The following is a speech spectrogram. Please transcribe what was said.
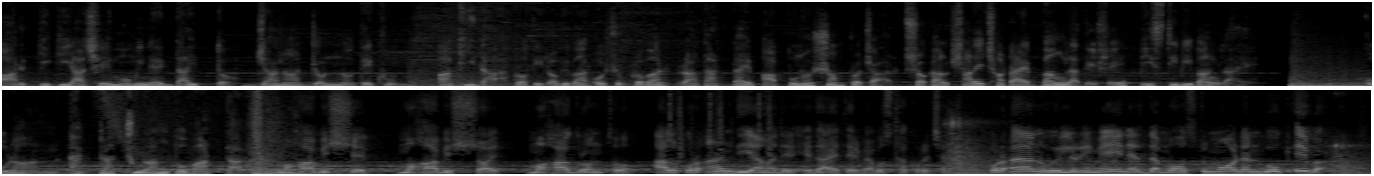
আর কি কি আছে মমিনের দায়িত্ব জানার জন্য দেখুন। আকিদা, প্রতি রবিবার ও শুক্রবার রাত আটটায় আপন সম্প্রচার, সকাল সাড়ে ছটায় বাংলাদেশে পিস টিভি বাংলায়। কোরআন, একটা চূড়ান্ত বার্তা। মহাবিশ্বের, মহাবিশ্বয়, মহাগ্রন্থ আল কোরআন দিয়ে আমাদের হেদায়েতের ব্যবস্থা করেছেন। Quran will remain as the most modern book ever.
